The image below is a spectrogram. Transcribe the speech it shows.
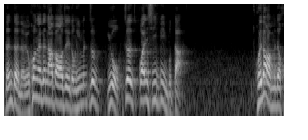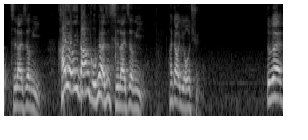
等等的，有空再跟大家报告这些东西，们这与我这关系并不大。回到我们的迟来正义，还有一档股票也是迟来正义，它叫优群，对不对？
